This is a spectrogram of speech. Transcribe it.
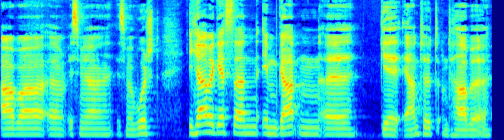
aber äh, ist, mir, ist mir wurscht. Ich habe gestern im Garten äh, geerntet und habe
